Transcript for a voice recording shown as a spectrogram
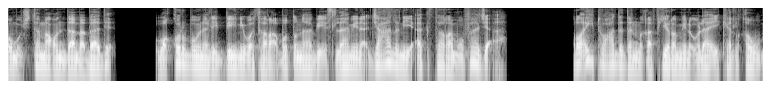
ومجتمع ذا مبادئ وقربنا للدين وترابطنا باسلامنا جعلني أكثر مفاجأة. رأيت عددا غفيرا من أولئك القوم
